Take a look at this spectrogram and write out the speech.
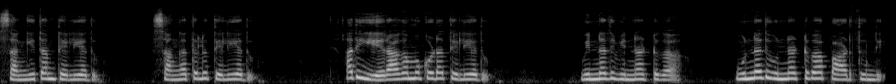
సంగీతం తెలియదు. సంగతులు తెలియదు. అది ఏ రాగము కూడా తెలియదు. విన్నది విన్నట్టుగా ఉన్నది ఉన్నట్టుగా పాడుతుంది.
